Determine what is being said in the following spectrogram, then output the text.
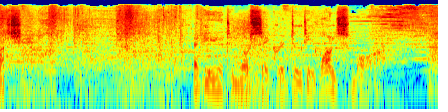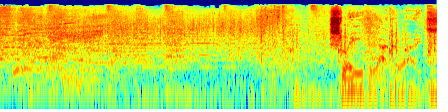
bloodshed. Adhere to your sacred duty once more. Slay the acolytes,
